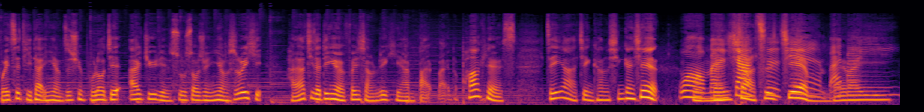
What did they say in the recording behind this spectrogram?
维持体态营养资讯不漏接。IG 脸书搜寻营养师 Ricky。还要记得订阅、分享 Ricky 和白白的 Podcast，JR 健康新干线，我们下次见，拜拜。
